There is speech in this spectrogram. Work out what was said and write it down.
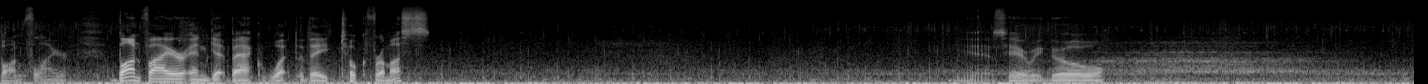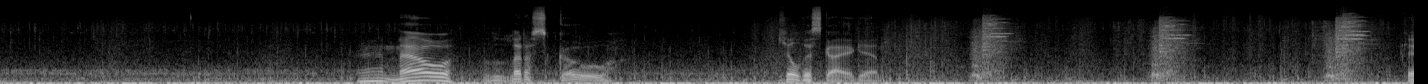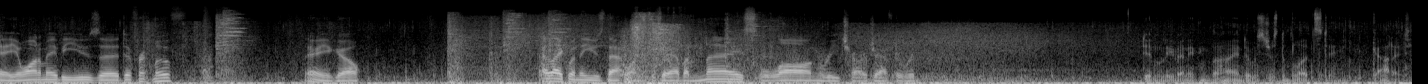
Bonfire. Bonfire and get back what they took from us. Yes, here we go. And now, let us go. Kill this guy again. Okay, you want to maybe use a different move? There you go. I like when they use that one because they have a nice long recharge afterward. Didn't leave anything behind, it was just a blood stain. Got it.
